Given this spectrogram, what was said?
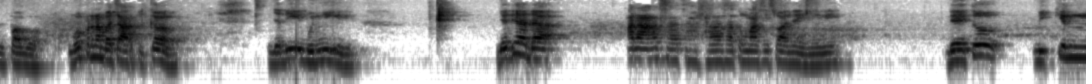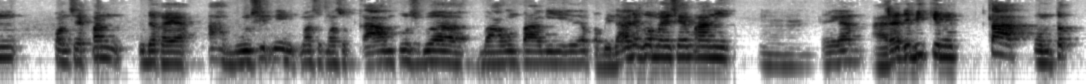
lupa gue. Gue pernah baca artikel. Jadi bunyi gini. Jadi ada anak salah salah satu mahasiswanya ini nih, dia itu bikin konsepan udah kayak ah bullshit nih masuk masuk kampus gua bangun pagi apa bedanya gua sama SMA nih? Hmm. ya kan? Akhirnya dia bikin tak untuk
